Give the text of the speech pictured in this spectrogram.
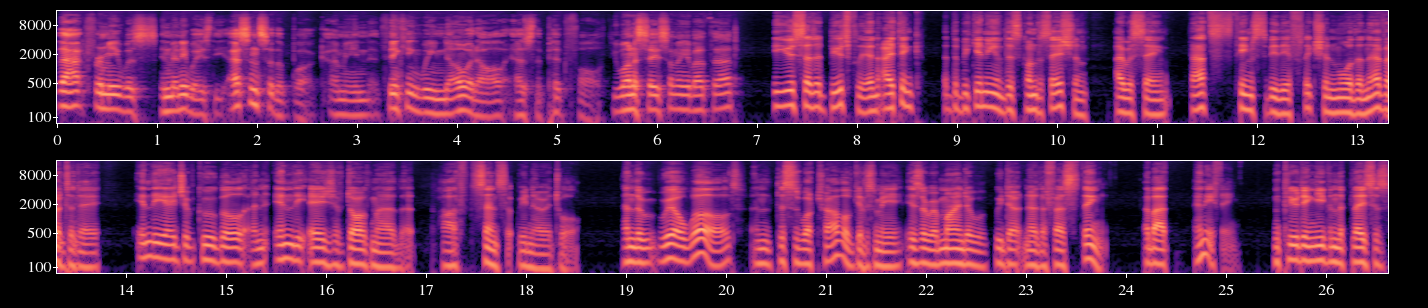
That for me was, in many ways, the essence of the book. I mean, thinking we know it all as the pitfall. Do you want to say something about that? You said it beautifully. And I think at the beginning of this conversation, I was saying that seems to be the affliction more than ever mm-hmm. today in the age of Google and in the age of dogma that our sense that we know it all. And the real world, and this is what travel gives me, is a reminder we don't know the first thing about anything, including even the places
